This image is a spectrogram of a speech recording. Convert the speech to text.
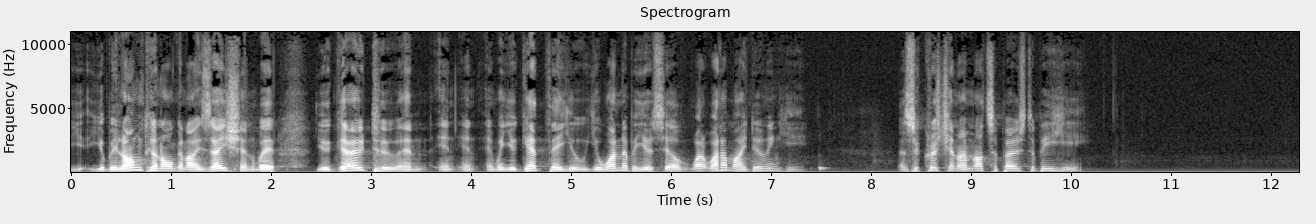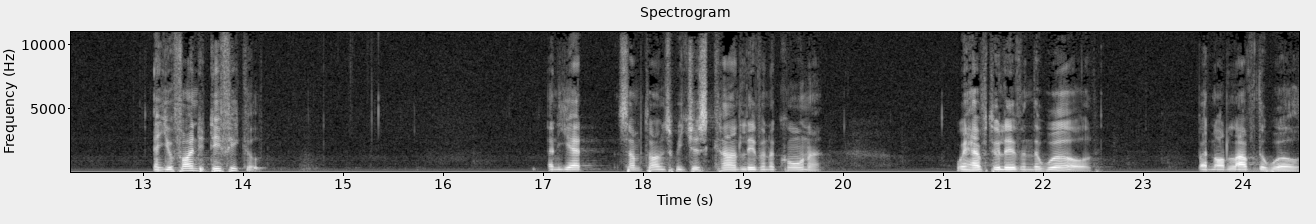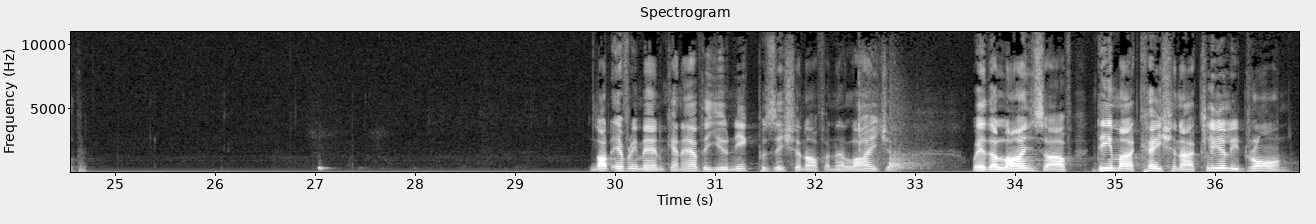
you belong to an organization where you go to, and, and, and when you get there, you, you wonder to yourself, what, what am I doing here? As a Christian, I'm not supposed to be here. And you find it difficult. And yet, sometimes we just can't live in a corner. We have to live in the world, but not love the world. Not every man can have the unique position of an Elijah, where the lines of demarcation are clearly drawn.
